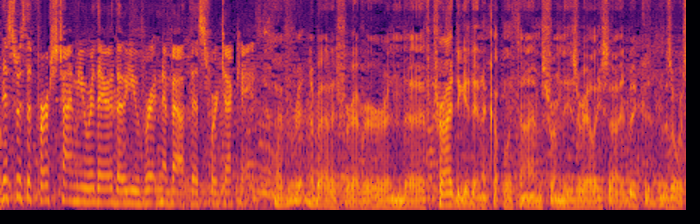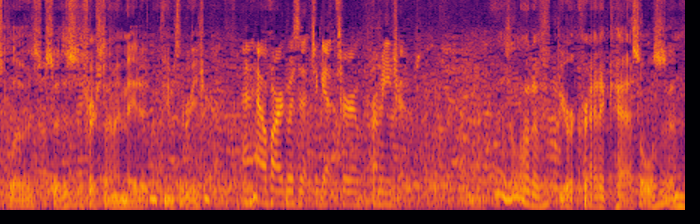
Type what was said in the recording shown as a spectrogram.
This was the first time you were there, though you've written about this for decades. I've written about it forever, and uh, I've tried to get in a couple of times from the Israeli side, but it was always closed. So this is the first time I made it. We came through Egypt. And how hard was it to get through from Egypt? There's a lot of bureaucratic hassles, and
